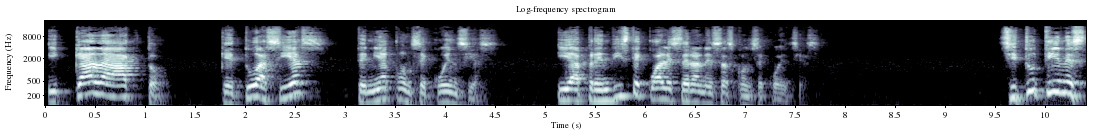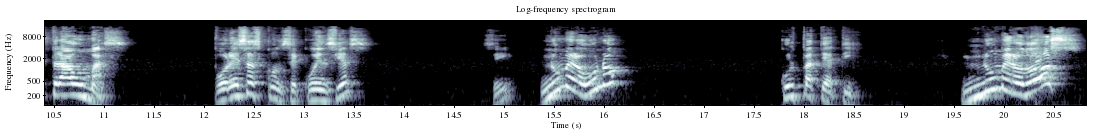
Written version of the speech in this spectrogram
Y cada acto que tú hacías tenía consecuencias. Y aprendiste cuáles eran esas consecuencias. Si tú tienes traumas por esas consecuencias, ¿sí? Número uno, cúlpate a ti. Número dos,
